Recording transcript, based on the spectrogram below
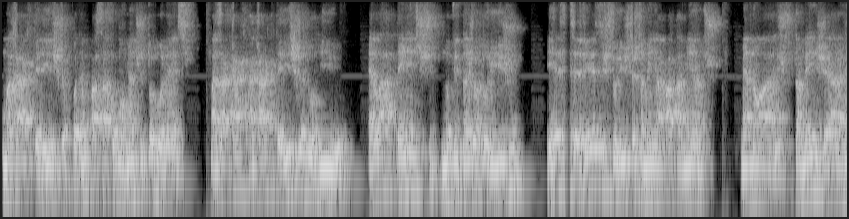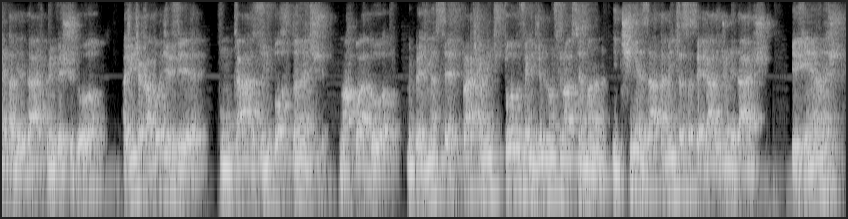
uma característica, podemos passar por momentos de turbulência, mas a, a característica do Rio é latente no que tange ao turismo e receber esses turistas também em apartamentos menores também gera rentabilidade para o investidor. A gente acabou de ver um caso importante no Arcoador, o empreendimento ser praticamente todo vendido no final de semana e tinha exatamente essa pegada de unidades pequenas,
